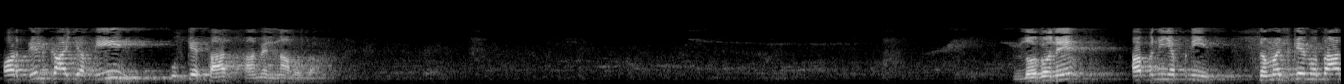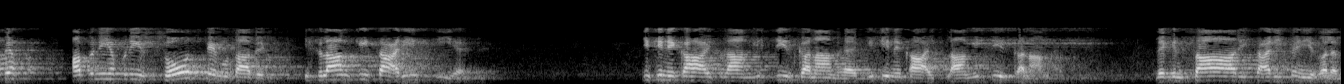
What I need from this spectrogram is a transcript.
اور دل کا یقین اس کے ساتھ شامل نہ ہوگا لوگوں نے اپنی اپنی سمجھ کے مطابق اپنی اپنی سوچ کے مطابق اسلام کی تعریف کی ہے۔ کسی نے کہا اسلام اس چیز کا نام ہے، کسی نے کہا اسلام اس چیز کا نام ہے۔ لیکن ساری تعریفیں ہی غلط۔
